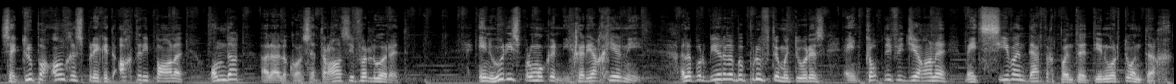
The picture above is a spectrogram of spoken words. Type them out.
sy troepe aangespreek het agter die palle omdat hulle hulle konsentrasie verloor het. En hoe die Springbokke nie gereageer nie. Hulle probeer hulle beproefde metodes en klop die Fijiane met 37 punte teenoor 20.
